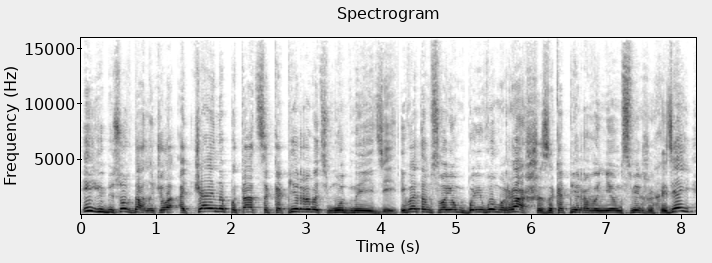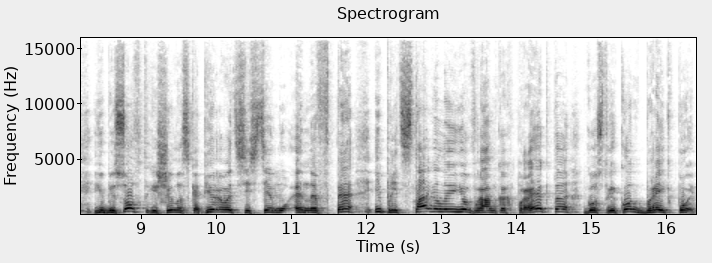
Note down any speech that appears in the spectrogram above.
и Ubisoft, да, начала отчаянно пытаться копировать модные идеи. И в этом своем боевом раше за копированием свежих идей Ubisoft решила скопировать систему NFT и представила ее в рамках проекта Ghost Recon Breakpoint.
